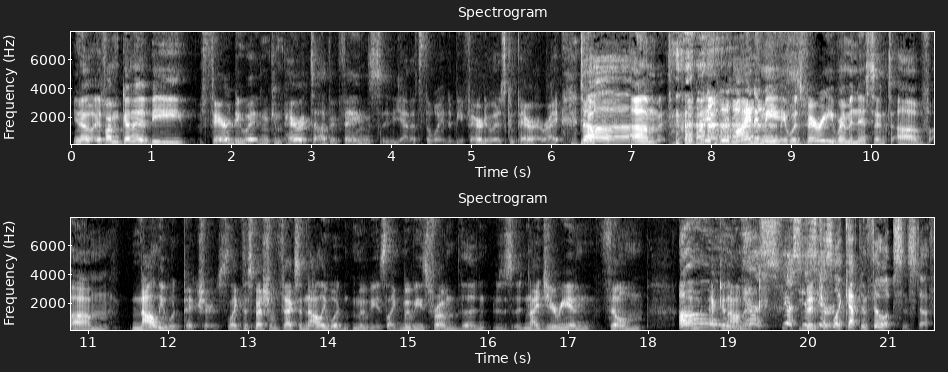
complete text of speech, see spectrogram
you know, if I'm gonna be fair to it and compare it to other things, yeah, that's the way to be fair to it is compare it, right? No, um, it reminded me. It was very reminiscent of um, Nollywood pictures, like the special effects in Nollywood movies, like movies from the Nigerian film um, economic Oh, yes, yes, yes, venture. yes, like Captain Phillips and stuff.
